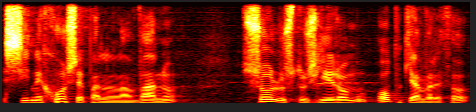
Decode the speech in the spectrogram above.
συνεχώς επαναλαμβάνω σε όλους τους γύρω μου, όπου και αν βρεθώ,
